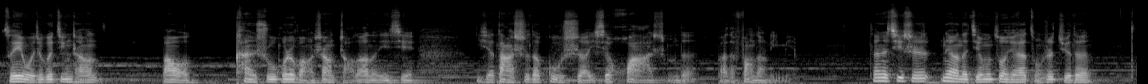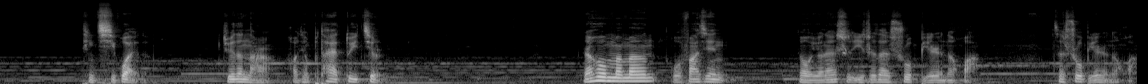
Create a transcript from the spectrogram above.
所以我就会经常把我看书或者网上找到的那些一些大师的故事啊、一些话什么的，把它放到里面。但是其实那样的节目做起来总是觉得挺奇怪的，觉得哪儿好像不太对劲儿。然后慢慢我发现，我，原来是一直在说别人的话，在说别人的话。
